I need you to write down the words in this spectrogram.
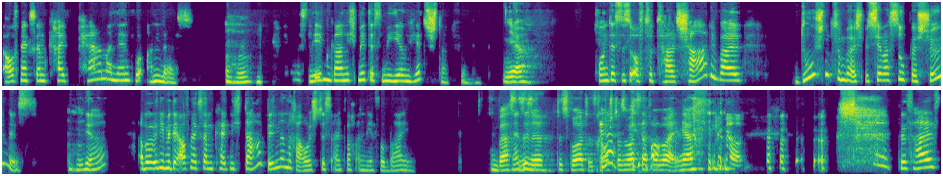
Aufmerksamkeit permanent woanders. Mhm. Wir kriegen das Leben gar nicht mit, das im Hier und Jetzt stattfindet. Ja. Und es ist oft total schade, weil Duschen zum Beispiel ist ja was super Schönes. Mhm. Ja. Aber wenn ich mit der Aufmerksamkeit nicht da bin, dann rauscht es einfach an mir vorbei. Im wahrsten ja, Sinne des Wortes, rauscht ja, das Wort genau. vorbei, ja. Genau. Das heißt,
